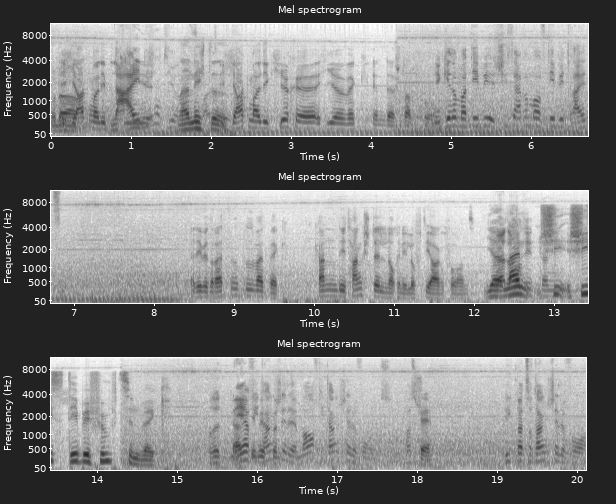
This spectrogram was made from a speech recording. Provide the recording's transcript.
Oder? Ich jag mal die, Nein, die nicht die Nein, nicht. Äh, ich jag mal die Kirche hier weg in der Stadt vor. Nee, geh doch mal DB, schieß einfach mal auf DB13. Ja, die B13 ist ein bisschen weit weg. Ich kann die Tankstellen noch in die Luft jagen vor uns. ja, Ja, nein, die- dann- schie schieß DB15 weg. Oder Ja, nee, auf die DB5. Tankstelle, mach auf die Tankstelle vor uns. Passt Okay. schon. Fliegt mal zur Tankstelle vor.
